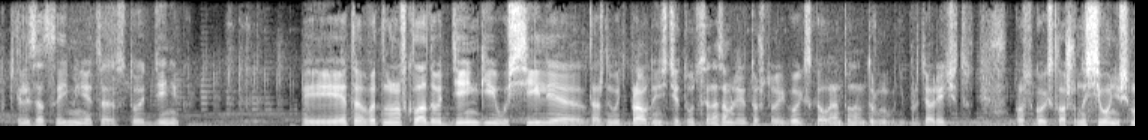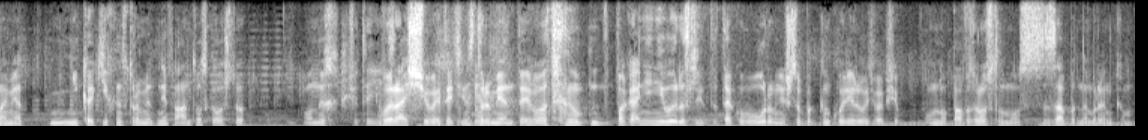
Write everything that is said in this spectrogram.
Капитализация имени это стоит денег. И это, в это нужно вкладывать деньги, усилия, должны быть, правда, институции. На самом деле, то, что и Гогик сказал, и Антон, они друг другу не противоречит. Просто Гогик сказал, что на сегодняшний момент никаких инструментов нет, а Антон сказал, что он их выращивает, эти инструменты. Вот, ну, пока они не выросли до такого уровня, чтобы конкурировать вообще ну, по-взрослому с западным рынком.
